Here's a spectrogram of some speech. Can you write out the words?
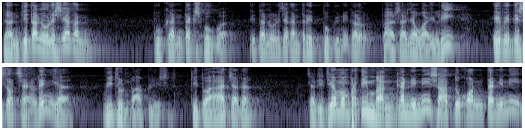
Dan kita nulisnya kan bukan textbook Pak. Kita nulisnya kan trade book ini. Kalau bahasanya Wiley, If it is not selling ya we don't publish. Gitu aja dah. Jadi dia mempertimbangkan ini satu konten ini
